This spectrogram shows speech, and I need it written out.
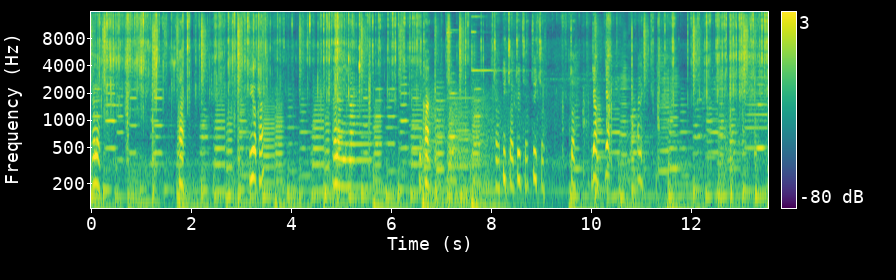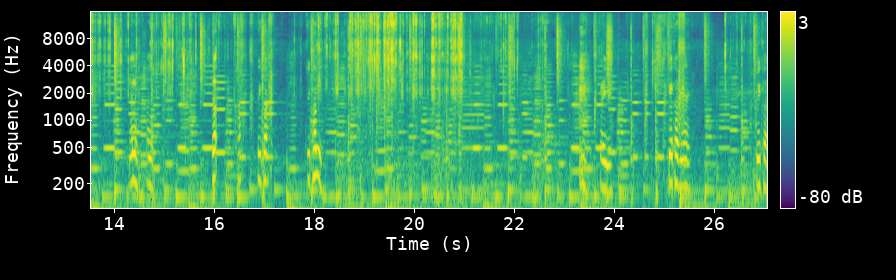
হ্যালো। খা। তুইও খা। হ্যালো হ্যালো তুই খা। চ, তুই চ তুই চ তুই চ। চ যা যা হ্যালো হ্যালো হ্যালো যা, খা তুই খা তুই খাবি এই যে কে খাবি না তুই খা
